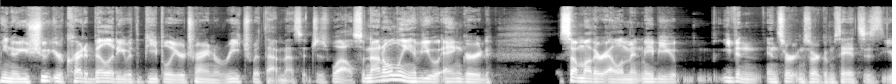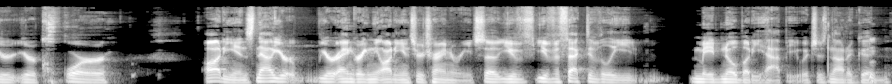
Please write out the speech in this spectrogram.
you know you shoot your credibility with the people you're trying to reach with that message as well. So not only have you angered some other element, maybe even in certain circumstances, your your core audience. Now you're you're angering the audience you're trying to reach. So you've you've effectively made nobody happy, which is not a good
